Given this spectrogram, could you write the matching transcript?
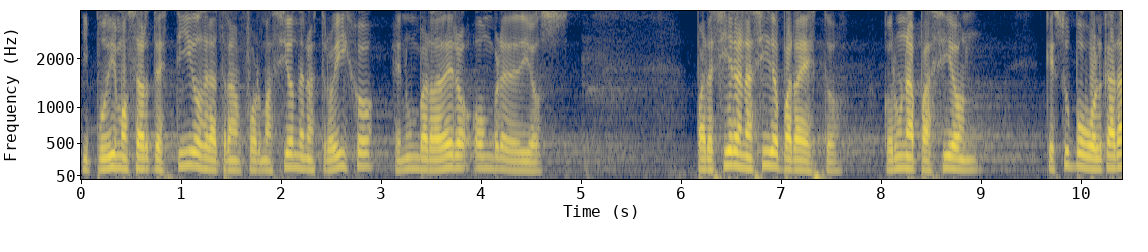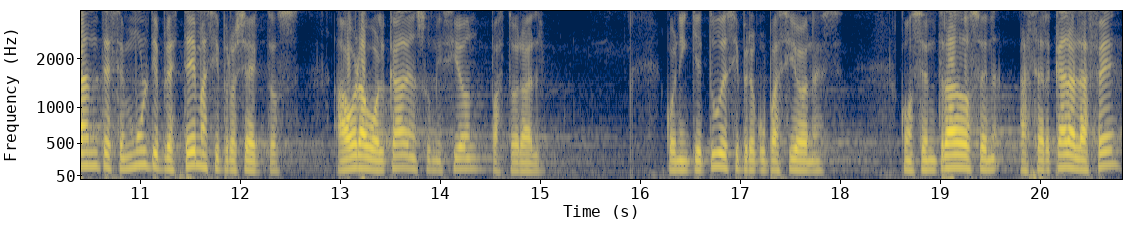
y pudimos ser testigos de la transformación de nuestro Hijo en un verdadero hombre de Dios. Pareciera nacido para esto, con una pasión que supo volcar antes en múltiples temas y proyectos, ahora volcada en su misión pastoral con inquietudes y preocupaciones, concentrados en acercar a la fe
